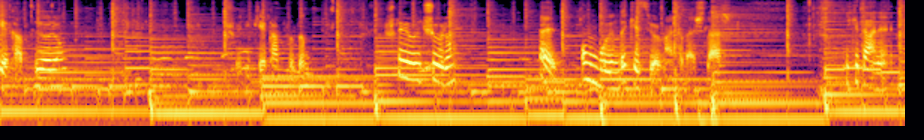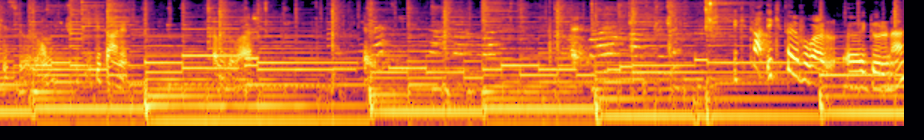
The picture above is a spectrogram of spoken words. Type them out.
ikiye katlıyorum. Şöyle ikiye katladım. Şurayı ölçüyorum. Evet, onun boyunu da kesiyorum arkadaşlar. İki tane kesiyorum. Çünkü iki tane kanadı var. Evet. Evet. İki, ta- iki tarafı var e, görünen.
